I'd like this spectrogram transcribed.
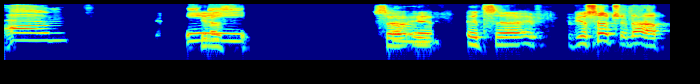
um? A, yes. So um, if it's uh, if if you search it up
